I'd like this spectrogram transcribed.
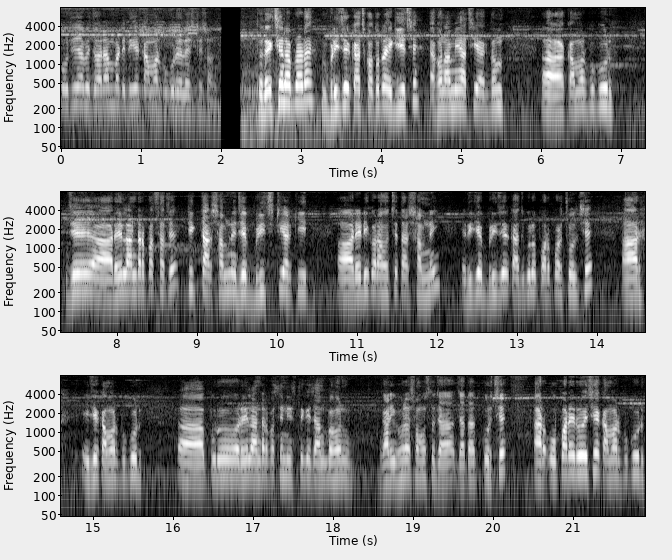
পৌঁছে যাবে জয়রামবাটি থেকে কামারপুকুর রেল স্টেশন। তো দেখছেন আপনারা ব্রিজের কাজ কতটা এগিয়েছে? এখন আমি আছি একদম কামারপুকুর যে রেল আন্ডারপাস আছে, ঠিক তার সামনে যে ব্রিজটি আর কি রেডি করা হচ্ছে তার সামনেই। এদিকে ব্রিজের কাজগুলো পরপর চলছে। আর এই যে কামারপুকুর পুরো রেল আন্ডারপাসের নিচ থেকে যানবাহন, গাড়ি ঘোড়া সমস্ত যাতায়াত করছে। আর ওপারে রয়েছে Kamarpukur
